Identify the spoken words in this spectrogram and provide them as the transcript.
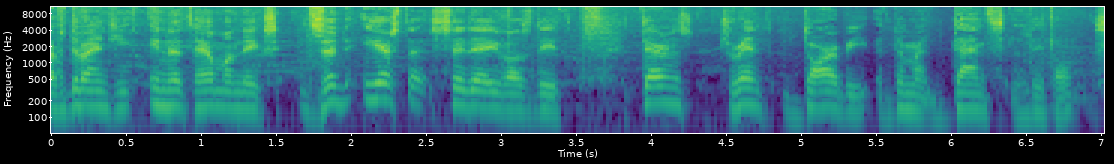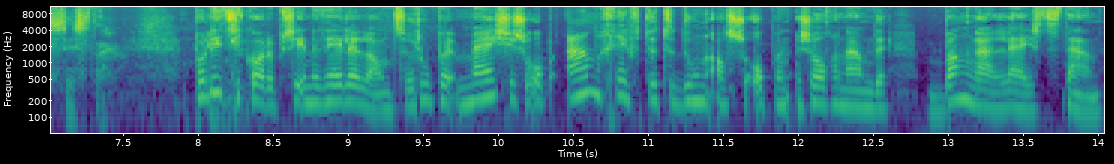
Daar verdwijnt hij in het helemaal niks. Zijn eerste cd was dit. Terence Trent Darby, het nummer Dance Little Sister. Politiekorpsen in het hele land roepen meisjes op aangifte te doen als ze op een zogenaamde banga-lijst staan.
